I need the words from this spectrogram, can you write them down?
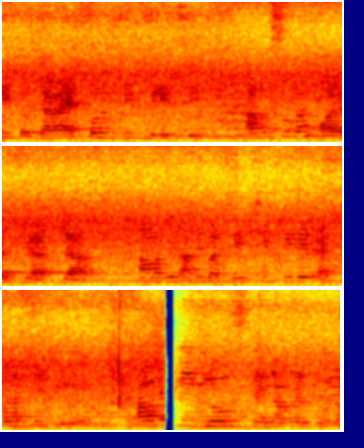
খুব আনন্দিত যারা স্কলারশিপ পেয়েছি আবু সুবান অয়েল ট্রাস্ট আমাদের আদিবাসী শিল্পীদের স্কলারশিপ দিয়ে আমাদের কি গ্লোভস ইনগ্রাল করলো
